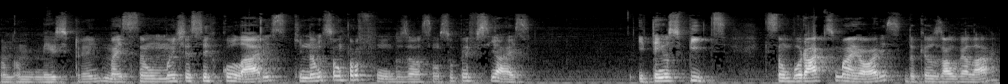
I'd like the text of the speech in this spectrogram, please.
um, nome meio estranho, mas são manchas circulares que não são profundas, elas são superficiais. E tem os pits, que são buracos maiores do que os alveolar,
